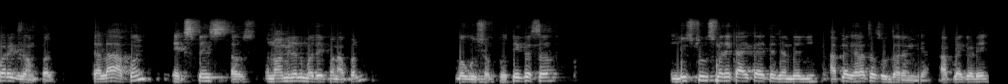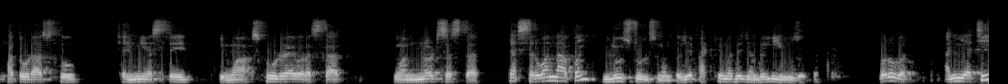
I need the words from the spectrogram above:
फॉर एक्झाम्पल त्याला आपण एक्सपेन्स नॉमिनलमध्ये पण आपण बघू शकतो. ते कसं? लूज टूल्समध्ये काय काय येतं जनरली आपल्या घराचंच उदाहरण घ्या. आपल्याकडे हातोडा असतो छन्नी असते किंवा स्क्रूड्रायव्हर असतात किंवा नट्स असतात त्या सर्वांना आपण लूज टूल्स म्हणतो जे फॅक्टरीमध्ये जनरली युज होतं. बरोबर? आणि याची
